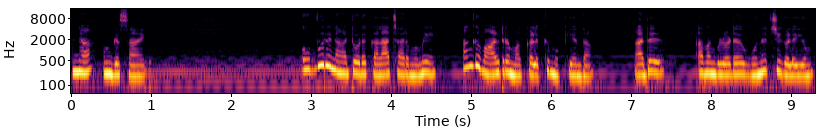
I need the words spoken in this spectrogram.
நான் உங்க சாய். ஒவ்வொரு நாட்டோட கலாச்சாரமுமே அங்க வாழ்ற மக்களுக்கு முக்கியம்தான். அது அவங்களோட உணர்ச்சிகளையும்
